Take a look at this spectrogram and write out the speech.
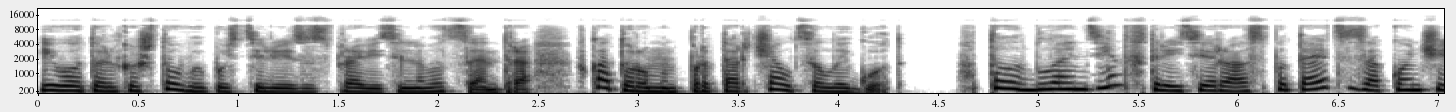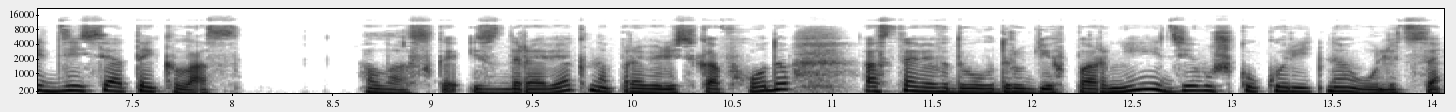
Его только что выпустили из исправительного центра, в котором он проторчал целый год. Тот блондин в третий раз пытается закончить десятый класс. Ласка и здоровяк направились ко входу, оставив двух других парней и девушку курить на улице.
